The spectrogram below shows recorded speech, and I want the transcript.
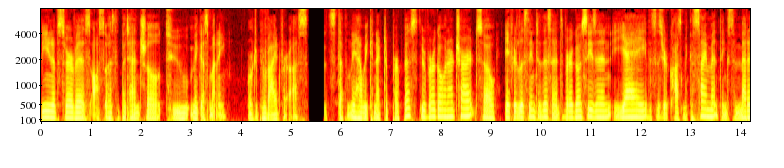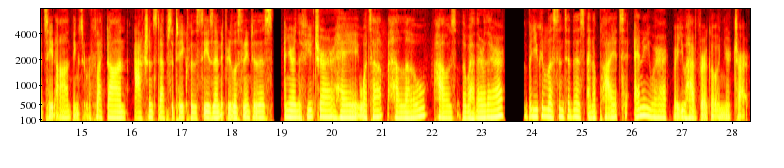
being of service also has the potential to make us money or to provide for us. It's definitely how we connect to purpose through Virgo in our chart. So if you're listening to this and it's Virgo season, yay, this is your cosmic assignment, things to meditate on, things to reflect on, action steps to take for the season. If you're listening to this and you're in the future, hey, what's up? Hello, how's the weather there? But you can listen to this and apply it to anywhere where you have Virgo in your chart.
